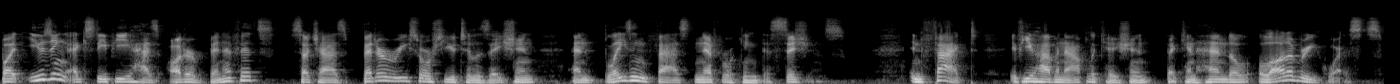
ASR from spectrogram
But using XDP has other benefits, such as better resource utilization and blazing fast networking decisions. In fact, if you have an application that can handle a lot of requests,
